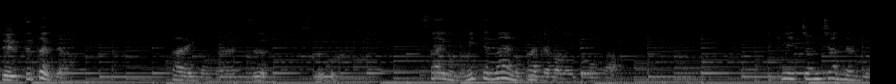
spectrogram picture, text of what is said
て言ってたじゃん最後のやつ最後のやつ最後の見てないのパジャマの動画ケイチョンチャンネルの終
